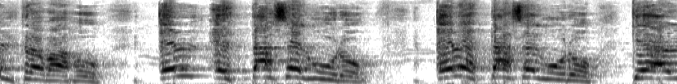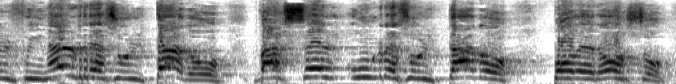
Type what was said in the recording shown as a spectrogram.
el trabajo. Él está seguro, él está seguro que al final resultado va a ser un resultado poderoso.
